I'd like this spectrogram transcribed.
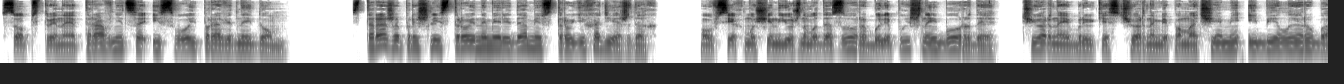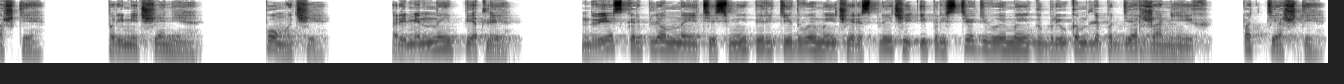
Собственная травница и свой праведный дом. Стражи пришли стройными рядами в строгих одеждах. У всех мужчин Южного дозора были пышные бороды, черные брюки с черными помочами и белые рубашки. Примечания. Помощи. Ременные петли. Две скрепленные тесьмы, перекидываемые через плечи и пристегиваемые к брюкам для поддержания их. Подтяжки.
